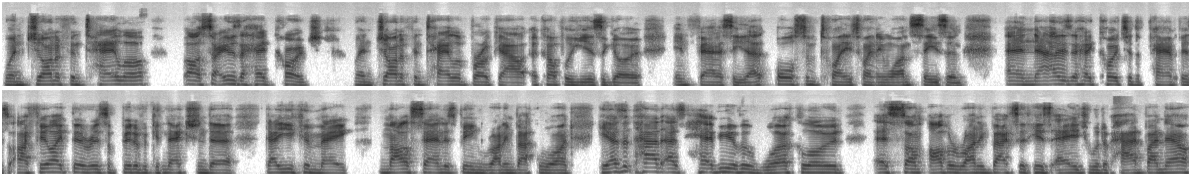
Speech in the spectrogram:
when Jonathan Taylor, oh sorry, he was a head coach when Jonathan Taylor broke out a couple of years ago in fantasy. That awesome 2021 season and now he's a head coach of the Panthers. I feel like there is a bit of a connection there that you can make. Miles Sanders being running back one, he hasn't had as heavy of a workload as some other running backs at his age would have had by now.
